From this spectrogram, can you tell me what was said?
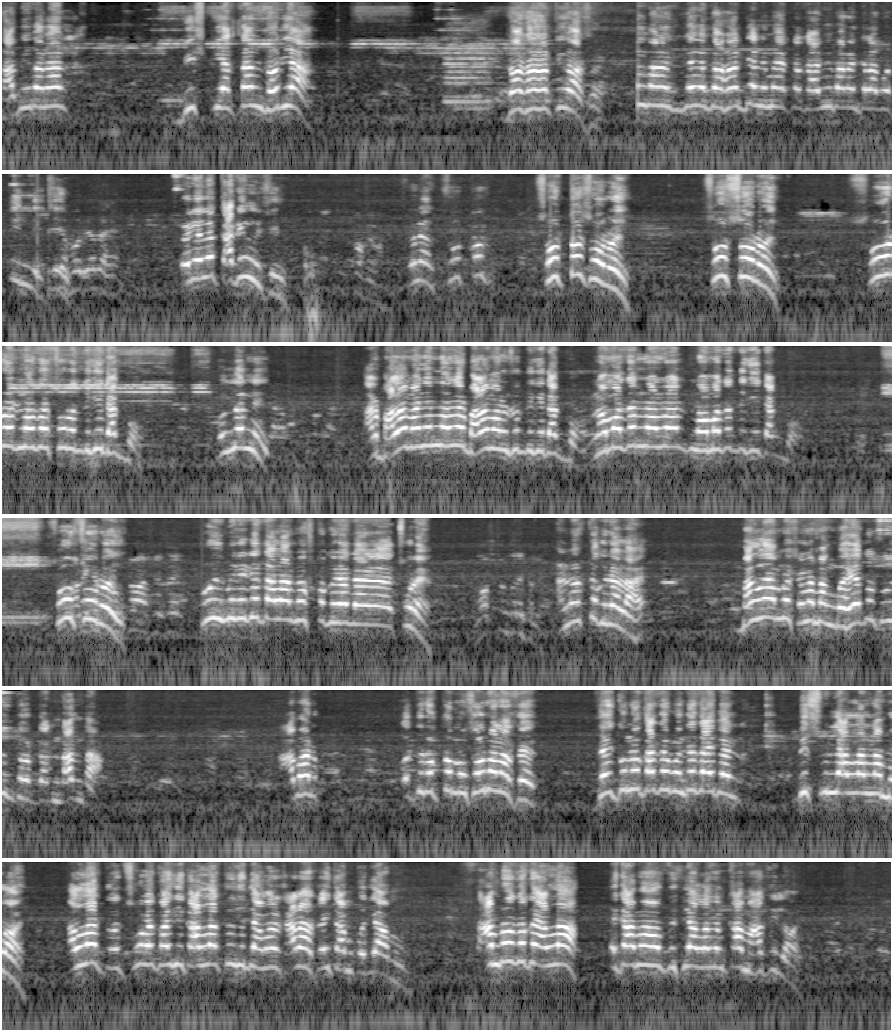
চাবি বানান বিশ তিয়াত্তর ধরিয়া দশ হাজার টিও আছে। যে দশ হাজার দিয়ে নেমে একটা চাবি বানাতে লাগবো তিন দিন। হলো কাটিং মেশিন শুনেন চোর তো চোর তো চোরই চোর চোরই। চোরের নজর চোরের দিকেই ডাকবো বুঝলেন নি? আর বালা মানের নজর বালা মানুষের দিকে ডাকবো নমাজের নজর নমাজের দিকেই প্রশ্ন দুই মিনিটে তালা নষ্ট করে দেয় নষ্ট করে বাংলা আমরা হে তো আবার অতিরিক্ত মুসলমান আছে, যে কোনো কাজের মধ্যে যাইবেন, বিসমুল্লাহ, আল্লাহর নাম লয়। আল্লাহ সরে কয় আল্লাহ তুই যদি আমার সারা সেই কাম করি আমু আমরাও তোকে আল্লাহ এই কাম বেশি আল্লাহ যেন কাম হাসিল হয়।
